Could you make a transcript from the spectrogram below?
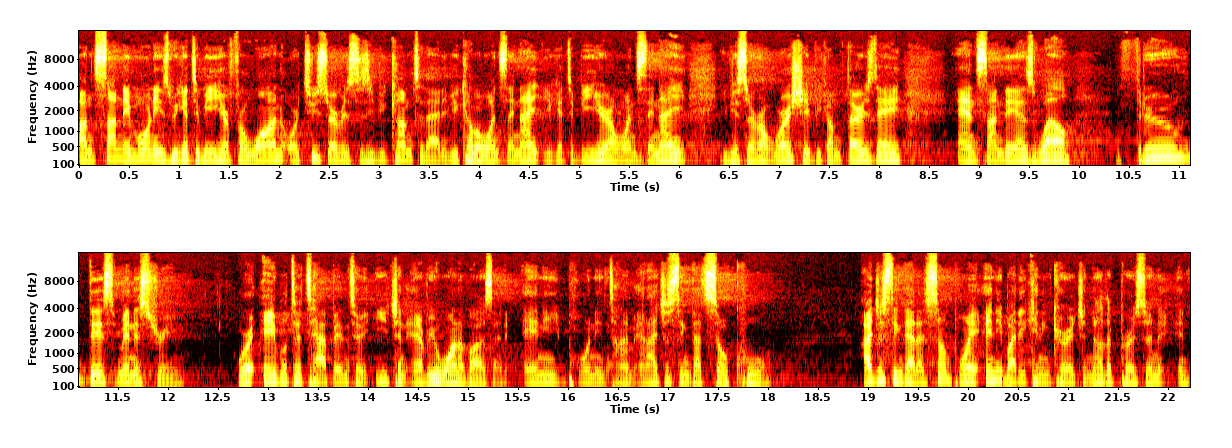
on Sunday mornings, we get to be here for one or two services if you come to that. If you come on Wednesday night, you get to be here on Wednesday night. If you serve on worship, you come Thursday and Sunday as well. Through this ministry, we're able to tap into each and every one of us at any point in time. And I just think that's so cool. I just think that at some point, anybody can encourage another person in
